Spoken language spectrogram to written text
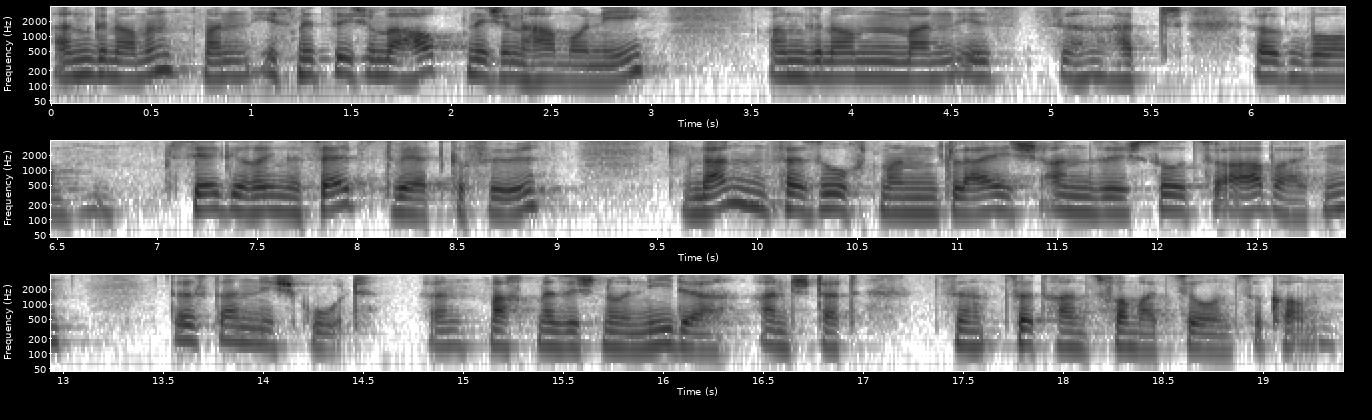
Angenommen, man ist mit sich überhaupt nicht in Harmonie. Angenommen, man ist, hat irgendwo sehr geringes Selbstwertgefühl. Und dann versucht man gleich an sich so zu arbeiten, das ist dann nicht gut. Dann macht man sich nur nieder, anstatt zu, zur Transformation zu kommen.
